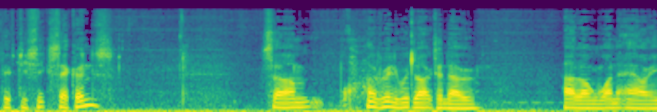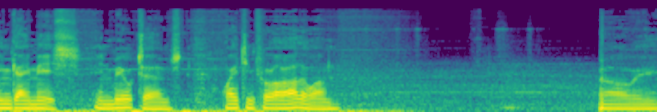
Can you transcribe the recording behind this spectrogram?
56 seconds. So um, I really would like to know how long one hour in-game is, in real terms, waiting for our other one. Where are we?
